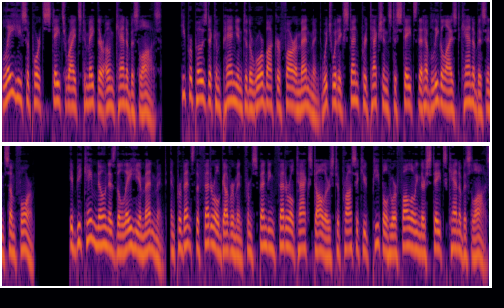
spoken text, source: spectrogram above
Leahy supports states' rights to make their own cannabis laws. He proposed a companion to the Rohrabacher-Farr Amendment which would extend protections to states that have legalized cannabis in some form. It became known as the Leahy Amendment, and prevents the federal government from spending federal tax dollars to prosecute people who are following their state's cannabis laws.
